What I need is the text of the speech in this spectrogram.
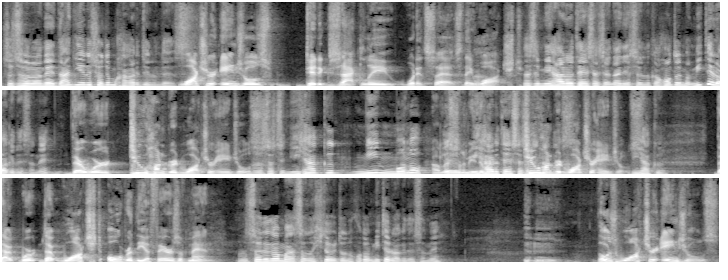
そしてそれはね、ダニエル書でも書かれているんです。 Watcher angels did exactly what it says. They watched. そして見張る天使たちは何をするのか、本当に今見てるわけですよね。 There were 200 watcher angels. そして200人もの、 Now え listen to ー me. 見 There 張 were る天使たちがいたんで 200す。 watcher angels 200。 that were that watched over the affairs of men. それがまあその人々のことを見てるわけですよね。 Those watcher angels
